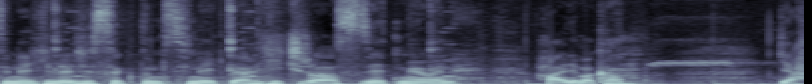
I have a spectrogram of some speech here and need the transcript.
Sinek ilacı sıktım. Sinekler hiç rahatsız etmiyor beni. Hadi bakalım. Gel.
